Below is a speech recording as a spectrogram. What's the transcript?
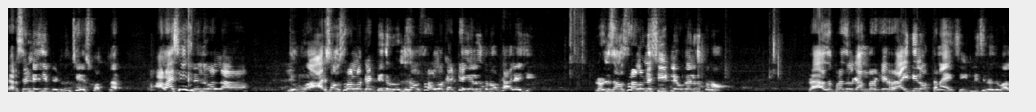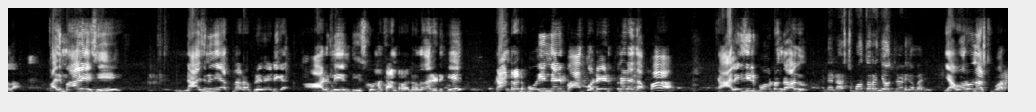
పర్సంటేజ్ పెట్టుకుని చేసుకొస్తున్నారు. అలా చేసినందువల్ల నువ్వు ఆరు సంవత్సరాల్లో కట్టేది రెండు సంవత్సరాల్లో కట్టేయగలుగుతున్నావు కాలేజీ. రెండు సంవత్సరాల్లోనే సీట్లు ఇవ్వగలుగుతున్నావు. రాజ ప్రజలకు అందరికీ రాయితీలు వస్తున్నాయి సీట్లు ఇచ్చినందువల్ల. అది మానేసి నాశనం చేస్తున్నారు ప్రైవేట్గా? ఆడు నేను తీసుకున్న కాంట్రాక్టర్దారుడికి కాంట్రాక్ట్ పోయిందని బాధతో ఏడుతున్నాడే తప్ప కాలేజీలు పోవటం కాదు. అంటే నష్టపోతారని చెబుతున్నాడుగా మరి. ఎవరూ నష్టపోరు.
